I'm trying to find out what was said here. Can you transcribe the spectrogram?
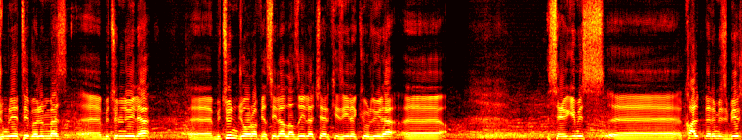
Cumhuriyeti bölünmez e, bütünlüğüyle e, bütün coğrafyasıyla Lazıyla, Çerkeziyle, Kürdüyle e, sevgimiz, e, kalplerimiz bir.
